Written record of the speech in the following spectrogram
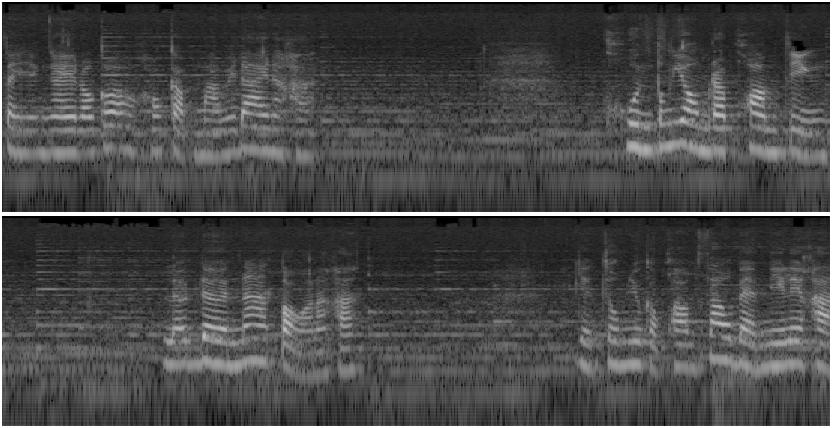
แต่ยังไงเราก็เอาเขากลับมาไม่ได้นะคะ คุณต้องยอมรับความจริง แล้วเดินหน้าต่อนะคะ อย่าจมอยู่กับความเศร้าแบบนี้เลยค่ะ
